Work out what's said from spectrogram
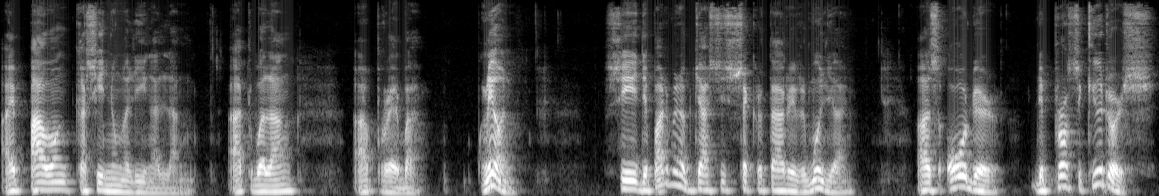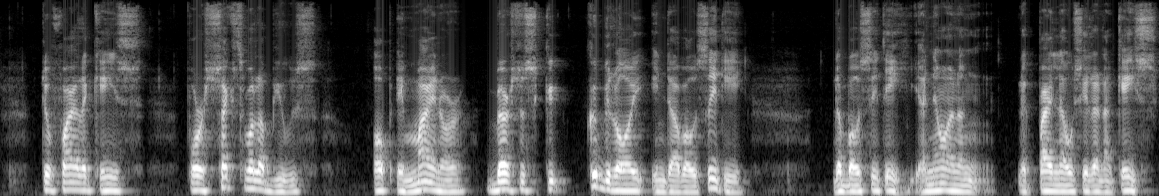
ay pawang kasinungalingan lang at walang uh, prueba. Ngayon, si Department of Justice Secretary Remulla has ordered the prosecutors to file a case for sexual abuse of a minor versus Kubiloy in Davao City. Davao City. Yan yung ang nag-file na sila ng case.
